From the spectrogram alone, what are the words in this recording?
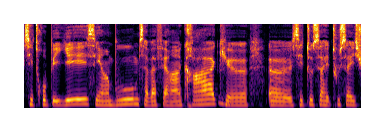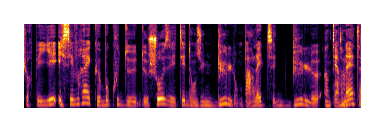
c'est trop payé, c'est un boom, ça va faire un crack, mmh. C'est tout ça et tout ça est surpayé. Et c'est vrai que beaucoup de, choses étaient dans une bulle. On parlait de cette bulle Internet.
